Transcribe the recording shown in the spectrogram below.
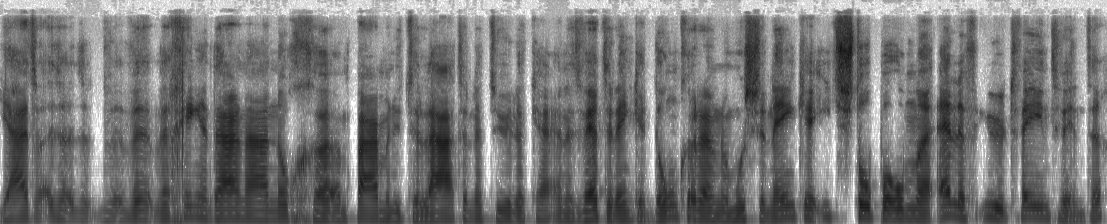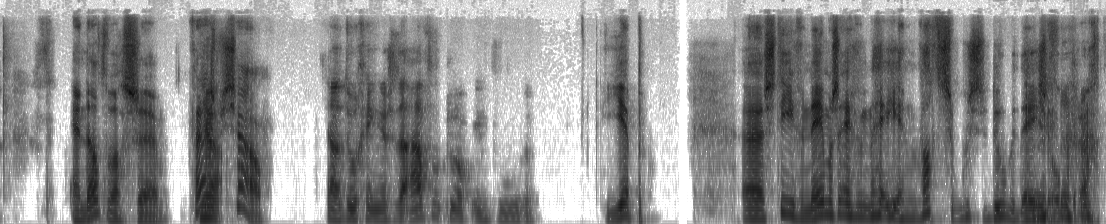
Ja, het, het- het- we, we gingen daarna nog eh, een paar minuten later natuurlijk. Hè, en het werd in één keer donker en we moesten in één keer iets stoppen om eh 11 uur 22. En dat was eh vrij Ja. speciaal. Ja, toen gingen ze de avondklok invoeren. Yep. Eh Steven, neem ons even mee in wat ze moesten doen met deze opdracht.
